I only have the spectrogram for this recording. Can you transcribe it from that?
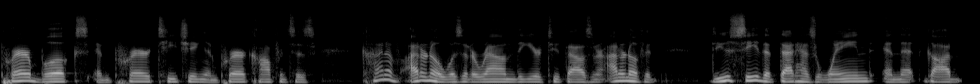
prayer books and prayer teaching and prayer conferences kind of i don't know was it around the year 2000 or i don't know if it do you see that that has waned and that god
